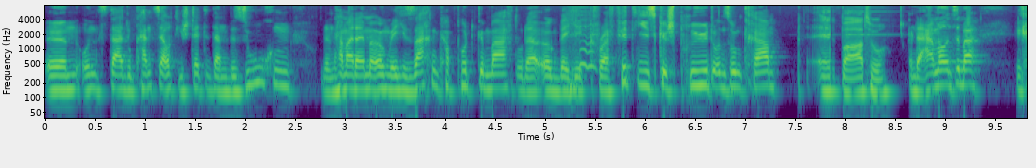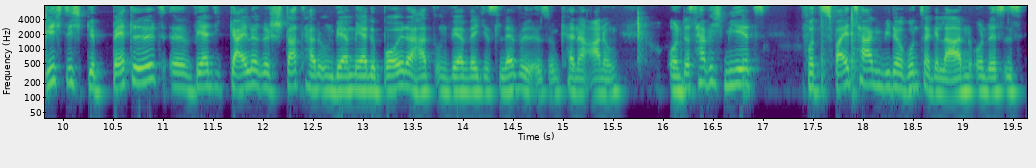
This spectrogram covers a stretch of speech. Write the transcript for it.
ähm, uns da, du kannst ja auch die Städte dann besuchen und dann haben wir da immer irgendwelche Sachen kaputt gemacht oder irgendwelche Graffitis gesprüht und so ein Kram. El Bato. Und da haben wir uns immer richtig gebettelt, äh, wer die geilere Stadt hat und wer mehr Gebäude hat und wer welches Level ist und keine Ahnung. Und das habe ich mir jetzt vor zwei Tagen wieder runtergeladen und es ist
